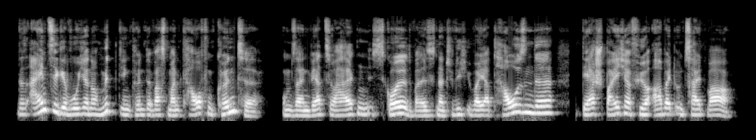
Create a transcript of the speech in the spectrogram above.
das Einzige, wo ich ja noch mitgehen könnte, was man kaufen könnte, um seinen Wert zu erhalten, ist Gold, weil es natürlich über Jahrtausende der Speicher für Arbeit und Zeit war.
